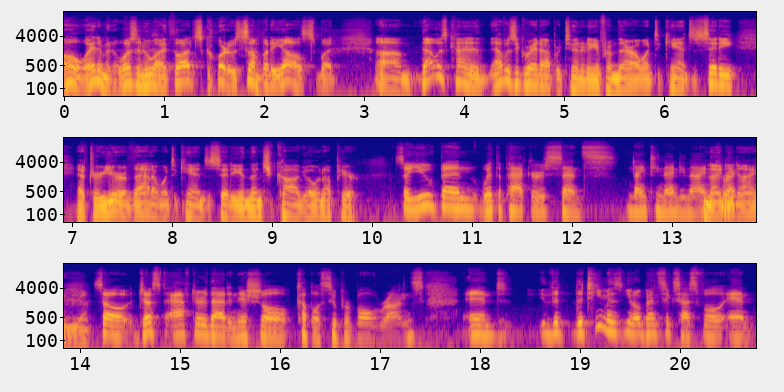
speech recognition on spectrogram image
Oh wait a minute! It wasn't who I thought scored. It was somebody else. But um, that was kind of that was a great opportunity. And from there, I went to Kansas City. After a year of that, I went to Kansas City and then Chicago and up here. So you've been with the Packers since 1999, correct? 99, yeah. So just after that initial couple of Super Bowl runs, and the the team has you know been successful. And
